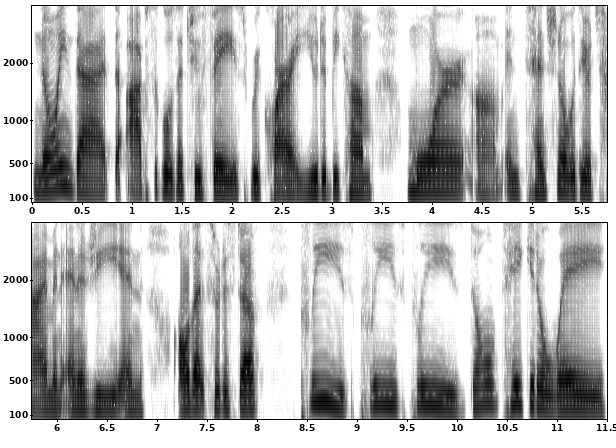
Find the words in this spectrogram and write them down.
knowing that the obstacles that you face require you to become more um, intentional with your time and energy and all that sort of stuff please, please, please don't take it away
